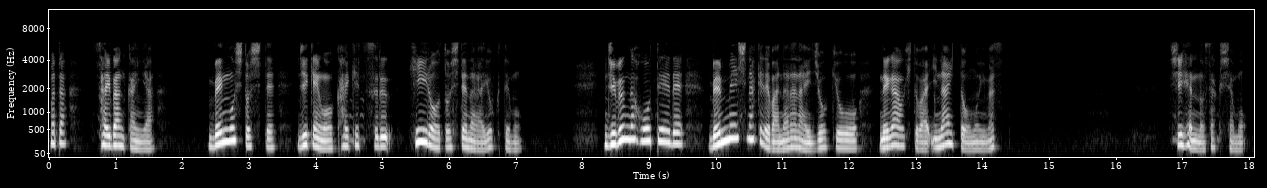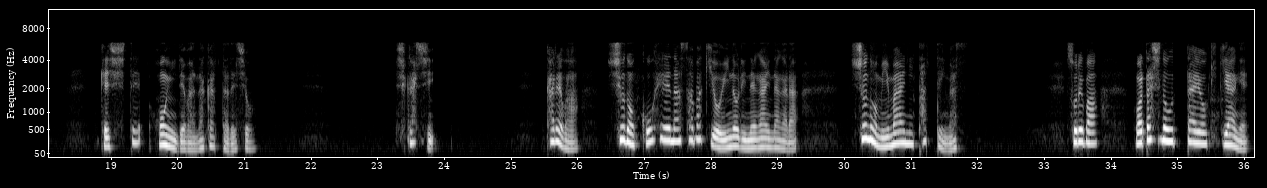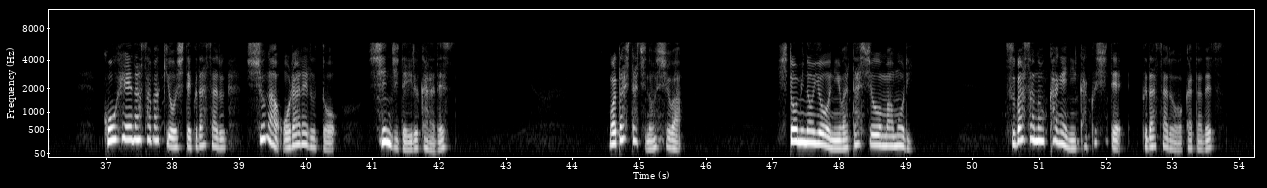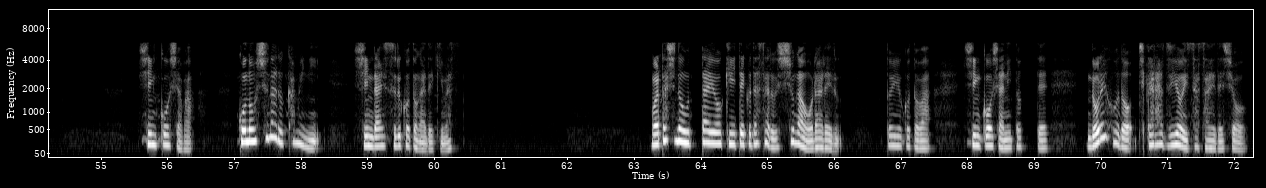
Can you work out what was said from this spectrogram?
また裁判官や弁護士として事件を解決するヒーローとしてならよくても、自分が法廷で弁明しなければならない状況を願う人はいないと思います。詩篇の作者も決して本意ではなかったでしょう。しかし、彼は主の公平な裁きを祈り願いながら、主の見前に立っています。それは、私の訴えを聞き上げ、公平な裁きをしてくださる主がおられると信じているからです。私たちの主は、瞳のように私を守り、翼の影に隠してくださるお方です。信仰者は、この主なる神に信頼することができます。私の訴えを聞いてくださる主がおられるということは、信仰者にとってどれほど力強い支えでしょう。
